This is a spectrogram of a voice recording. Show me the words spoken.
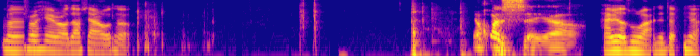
Andre Harrell 到夏洛特要换谁啊？还没有出来，再等一下。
